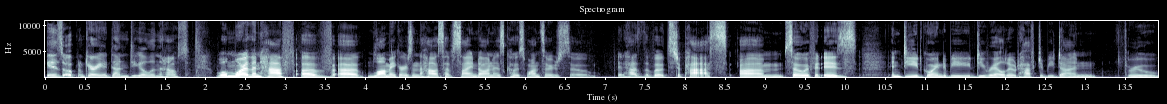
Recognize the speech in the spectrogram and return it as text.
Is open carry a done deal in the House? Well, more than half of uh, lawmakers in the House have signed on as co-sponsors, so it has the votes to pass. Um, so if it is indeed going to be derailed, it would have to be done through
